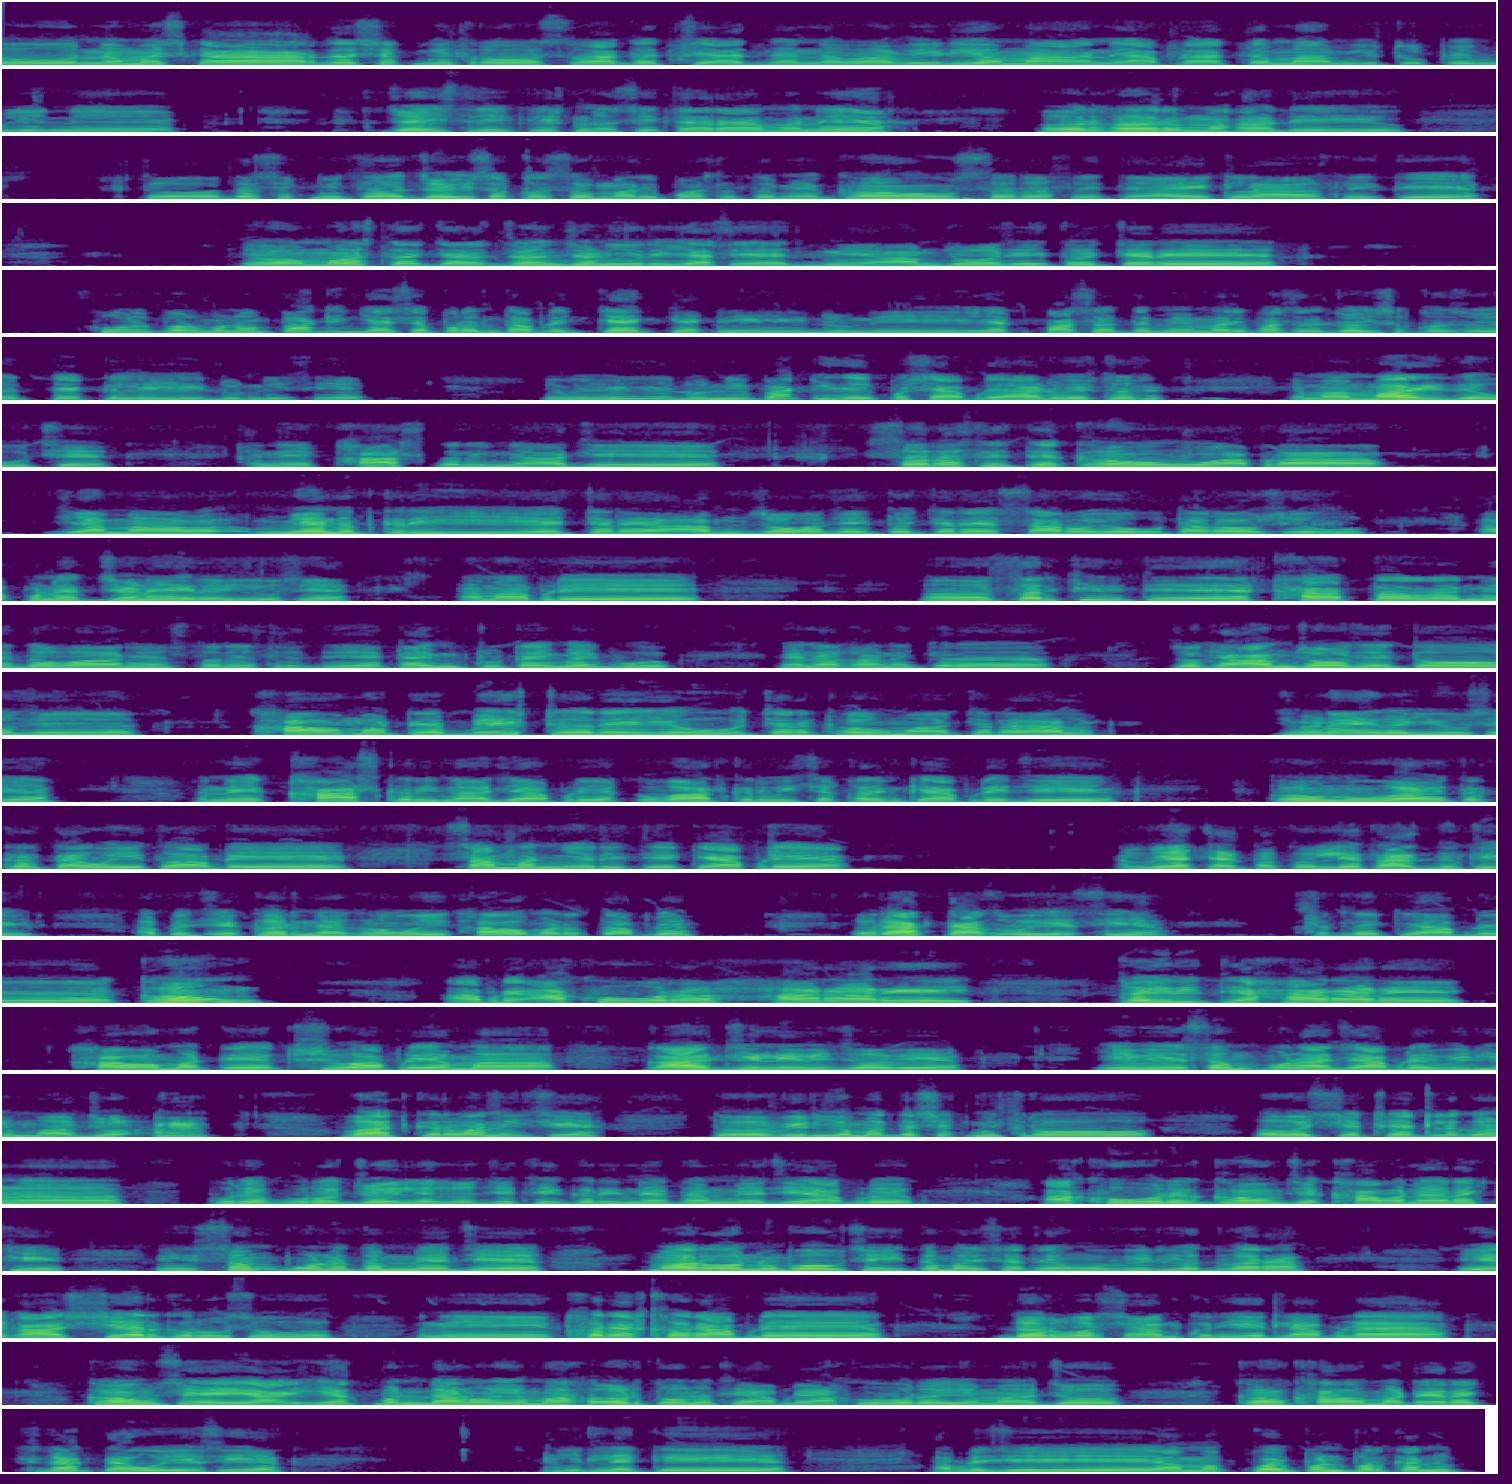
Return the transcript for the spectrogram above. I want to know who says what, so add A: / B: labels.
A: તો નમસ્કાર, દર્શક મિત્રો, સ્વાગત છે આજના નવા વિડીયોમાં અને આપણા તમામ યુટ્યુબ ફેમિલીને. જય શ્રી કૃષ્ણ સીતારામ અને હર હર મહાદેવ. તો દર્શક મિત્રો, જોઈ શકો છો મારી પાસે તમે ઘઉં સરસ રીતે હાઈ ક્લાસ રીતે એવા મસ્ત અત્યારે ઝણઝણી રહ્યા છે. આમ જોવા જઈએ તો અત્યારે ફૂલ પ્રમાણમાં પાકી ગયા છે, પરંતુ આપણે ક્યાંક ક્યાંક લીલી ડુંડી એક પાછળ તમે મારી પાસે જોઈ શકો છો, એક ક્યાંક લીલી ડુંડી છે. એવી લીલી ડુંડી પાકી જાય, પછી આપણે હાર્વેસ્ટર એમાં મારી દેવું છે. અને ખાસ કરીને આજે સરસ રીતે ઘઉં આપણા જેમાં મહેનત કરી એ અત્યારે આમ જોવા જઈએ તો અત્યારે સારો એવો ઉતારો આવશે એવું આપણને જણાઈ રહ્યું છે. આમાં આપણે સરખી રીતે ખાતર અને દવા અને સરસ રીતે ટાઈમ ટુ ટાઈમ આપ્યું. એના કારણે અત્યારે જોકે આમ જોવા જઈએ તો જે ખાવા માટે બેસ્ટ રહે એવું અત્યારે ઘઉંમાં અત્યારે હાલ જણાઈ રહ્યું છે. અને ખાસ કરીને આજે આપણે એક વાત કરવી છે, કારણ કે આપણે જે ઘઉંનું વાવેતર કરતા હોઈએ તો આપણે સામાન્ય રીતે કે આપણે વેચાતા તો લેતા જ નથી. આપણે જે ઘરના ઘઉં એ ખાવા માટે તો આપણે રાખતા જ હોઈએ છીએ. એટલે કે આપણે ઘઉં આપણે આખું વરસ હારા રહે કઈ રીતે હારા રહે ખાવા માટે શું આપણે એમાં કાળજી લેવી જોઈએ એવી સંપૂર્ણ આજે આપણે વિડીયોમાં જો વાત કરવાની છે. તો વિડીયોમાં દર્શક મિત્રો અવશ્ય ઠેઠ લગણ પૂરેપૂરો જોઈ લેજો. જેથી કરીને તમને જે આપણે આખું વર્ષ ઘઉં જે ખાવાના રાખીએ, એ સંપૂર્ણ તમને જે મારો અનુભવ છે એ તમારી સાથે હું વીડિયો દ્વારા એક આ શેર કરું છું. અને ખરેખર આપણે દર વર્ષે આમ કરીએ એટલે આપણે ઘઉં છે એક પણ દાણો એમાં હળતો નથી. આપણે આખું વર્ષ એમાં જો ઘઉં ખાવા માટે રાખ- રાખતા હોઈએ છીએ. એટલે કે આપણે જે આમાં કોઈ પણ પ્રકારનું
